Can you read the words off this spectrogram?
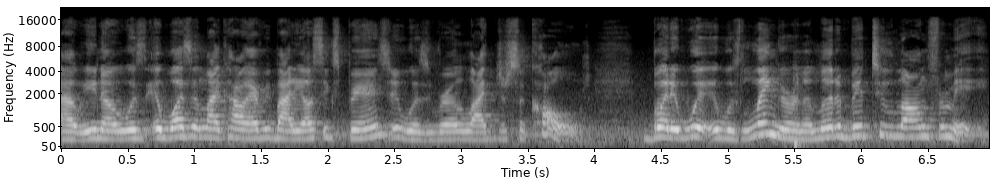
uh, you know, it was it wasn't like how everybody else experienced. It was real like just a cold, but it w- it was lingering a little bit too long for me.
